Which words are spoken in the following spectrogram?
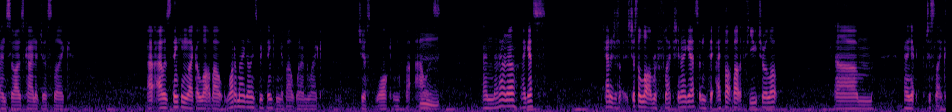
And so I was kind of just like, I, I was thinking like a lot about what am I going to be thinking about when I'm like just walking for hours. And I don't know, I guess kind of just, it's just a lot of reflection, I guess. And th- I thought about the future a lot. Um, and yeah, just like,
